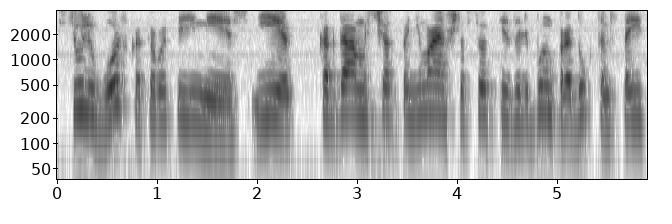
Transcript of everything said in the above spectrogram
всю любовь, которую ты имеешь. И когда мы сейчас понимаем, что все-таки за любым продуктом стоит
